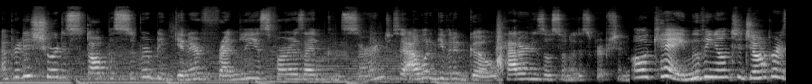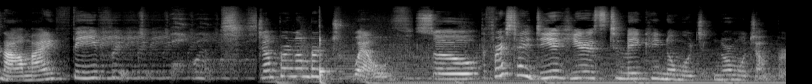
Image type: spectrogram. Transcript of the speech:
I'm pretty sure this top is super beginner friendly as far as I'm concerned. So I would give it a go. Pattern is also in the description. Okay, moving on to jumpers now. My favorite Jumper number 12. So the first idea here is to make a normal normal jumper.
